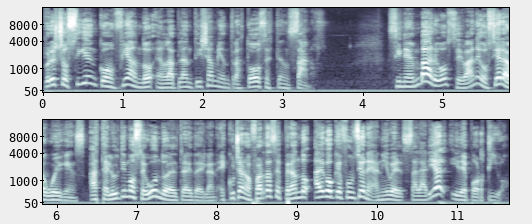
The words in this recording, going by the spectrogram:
pero ellos siguen confiando en la plantilla mientras todos estén sanos. Sin embargo, se va a negociar a Wiggins hasta el último segundo del trade deadline. Escuchan ofertas esperando algo que funcione a nivel salarial y deportivo.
